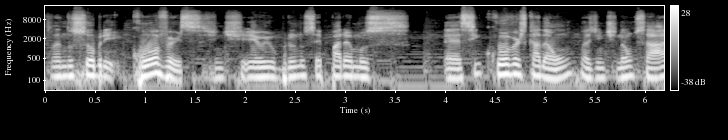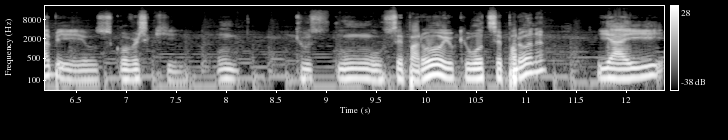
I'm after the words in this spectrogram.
falando sobre covers. A gente, eu e o Bruno separamos é, cinco covers cada um, a gente não sabe os covers que um, que os, um separou e o que o outro separou, né? E aí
